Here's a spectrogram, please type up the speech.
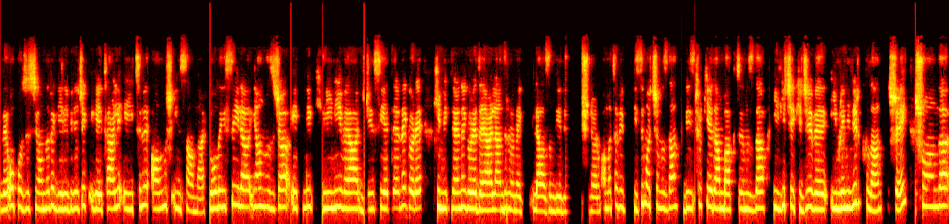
ve o pozisyonlara gelebilecek yeterli eğitimi almış insanlar. Dolayısıyla yalnızca etnik, dini veya cinsiyetlerine göre, kimliklerine göre değerlendirmemek lazım diye düşünüyorum. Ama tabii bizim açımızdan biz Türkiye'den baktığımızda ilgi çekici ve imrenilir kılan şey şu anda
